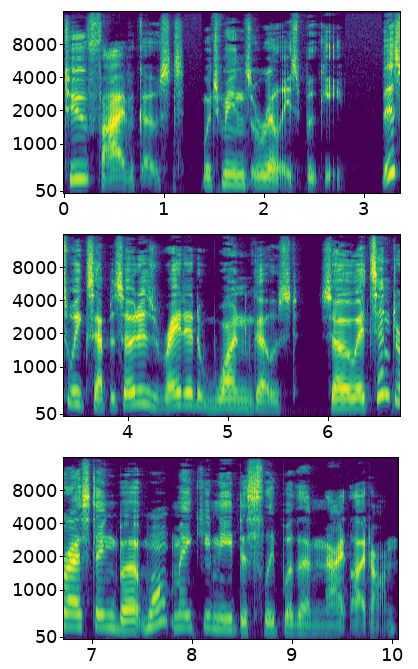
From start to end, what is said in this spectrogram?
to 5 ghosts, which means really spooky. This week's episode is rated 1 ghost, so it's interesting but won't make you need to sleep with a nightlight on.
